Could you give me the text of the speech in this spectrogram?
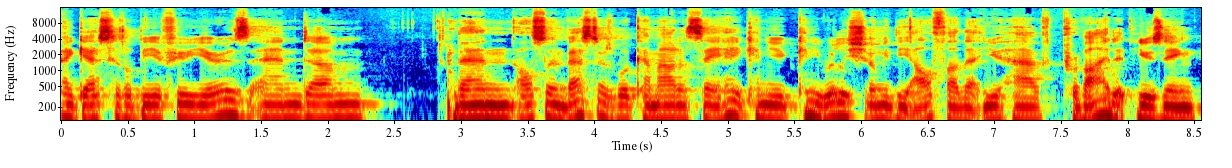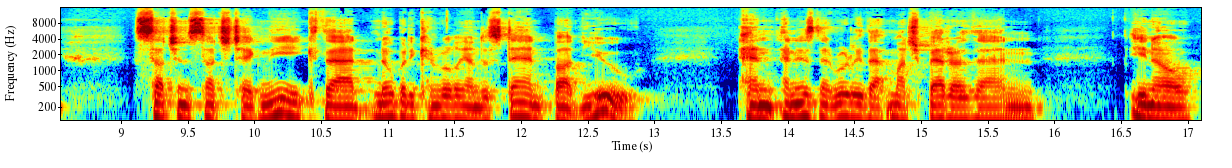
I guess it'll be a few years, and um, then also investors will come out and say, "Hey, can you can you really show me the alpha that you have provided using such and such technique that nobody can really understand but you?" And and is that really that much better than, you know,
